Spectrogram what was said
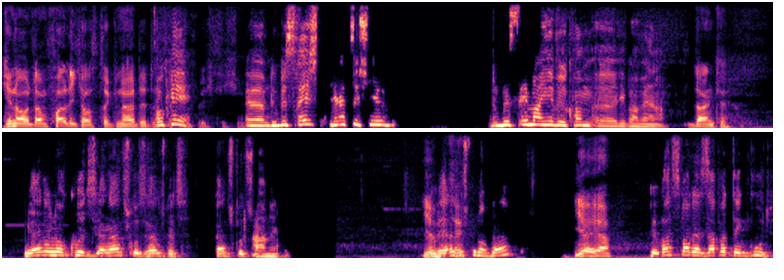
Genau, dann falle ich aus der Gnade. Das Okay. ist richtig. Ja. Ähm, du bist recht herzlich hier. Du bist immer hier willkommen, äh, lieber Werner. Danke. Werner, noch kurz, ja, ganz kurz, ganz kurz, ganz kurz. Amen. Ja, Werner, bitte? bist du noch da? Ja, ja. Für was war der Sabbat denn gut?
